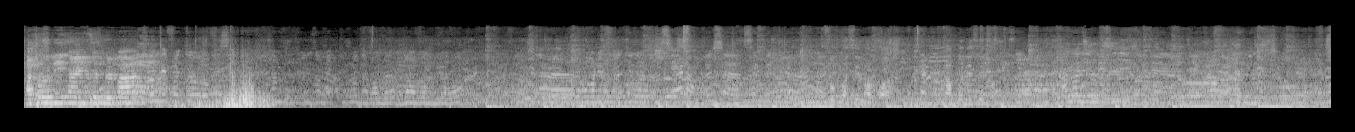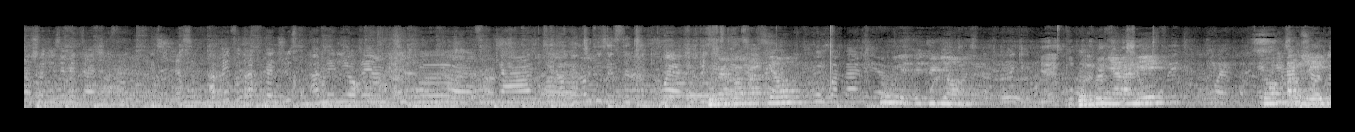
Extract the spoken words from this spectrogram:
Afro Design se prépare. Prendre des photos officielles, par exemple, je vous en mets toujours devant, dans vos bureaux. Pour les photos officielles, un peu, ça, ça peut être très bien. Il faut passer la voix. La connaissez, non? Amandine Bézi, Du deuxième étage. Merci. Après, il faudrait peut-être juste améliorer un petit peu euh, le cadre. Un peu plus esthétique. Ouais, Pour information, On voit pas les. tous les étudiants de première année sont appelés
